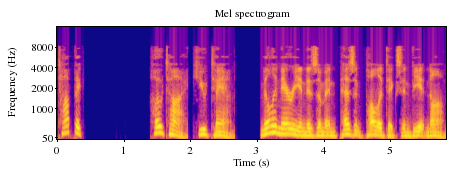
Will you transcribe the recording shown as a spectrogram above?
Topic. Ho Tai, Hugh Tam. Millenarianism and Peasant Politics in Vietnam.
